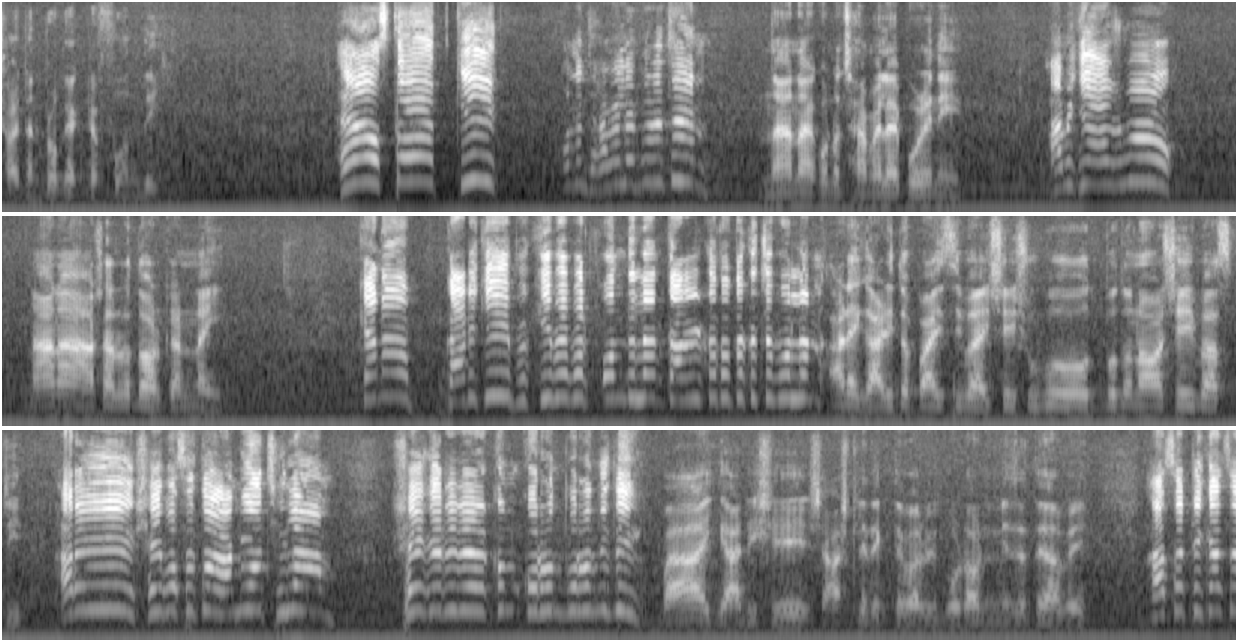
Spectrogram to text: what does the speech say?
শয়তান প্রকে একটা ফোন দেই। হ্যাঁ ওস্তাদ কি? কোনো ঝামেলা পড়েছেন? না না কোনো ঝামেলায় পড়েনি। আমি কি আসব? না না আসারও দরকার নাই। কেন? গাড়ি কি কি ব্যাপার ফোন দিলেন? গাড়ির কথা তো কিছু বললেন আরে গাড়ি তো পাইছি ভাই সেই শুভ উদ্বোধন হওয়া সেই বাসটি। আরে সেই বাসে তো আমিও ছিলাম। সেই গাড়ির এরকম করুন পরিণতি ভাই গাড়ি শেষ। আসলে দেখতে পারবি গোডাউন নিয়ে যেতে হবে। আচ্ছা ঠিক আছে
